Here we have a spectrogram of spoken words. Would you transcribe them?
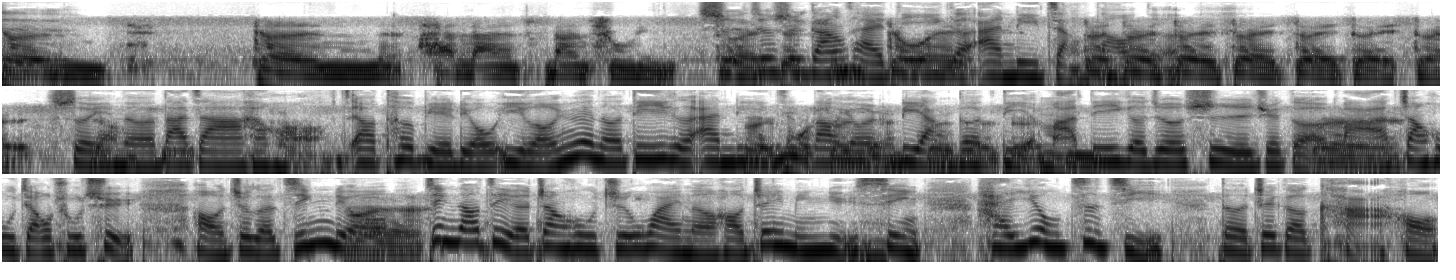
更。更很难难处理，是就是刚才第一个案例讲到的，对对对对对对。所以呢，大家还好要特别留意了，因为呢，第一个案例讲到有两个点嘛，第一个就是这个把账户交出去，哦，这个金流进到自己的账户之外呢，哈，这一名女性还用自己的这个卡，哈，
